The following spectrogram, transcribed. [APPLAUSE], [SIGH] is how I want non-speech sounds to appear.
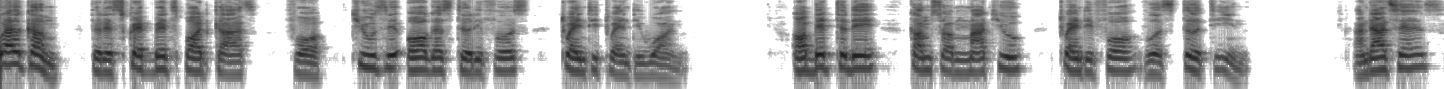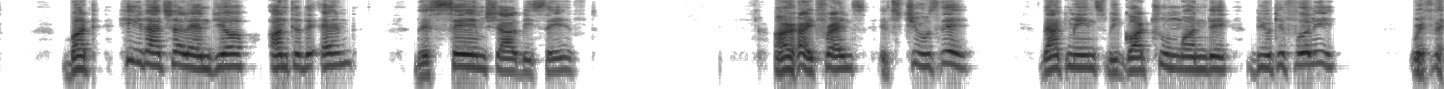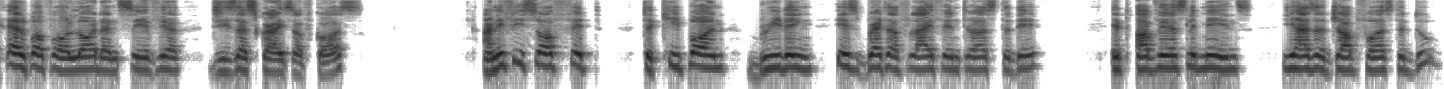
Welcome to the Script Bits podcast for Tuesday, August 31st, 2021. Our bit today comes from Matthew 24, verse 13. And that says, But he that shall endure unto the end, the same shall be saved. All right, friends, it's Tuesday. That means we got through Monday beautifully with the help of our Lord and Savior, Jesus Christ, of course. And if He saw fit to keep on breathing His breath of life into us today, it obviously means He has a job for us to do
